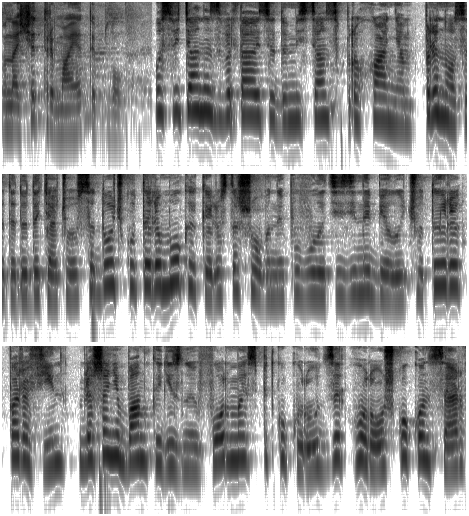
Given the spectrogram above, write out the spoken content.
вона ще тримає тепло. Освітяни звертаються до містян з проханням приносити до дитячого садочку теремок, який розташований по вулиці Зінебілої, 4, парафін, бляшані банки різної форми з-під кукурудзи, горошку, консерв,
